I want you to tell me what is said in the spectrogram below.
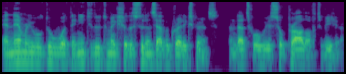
and emory will do what they need to do to make sure the students have a great experience. And that's what we're so proud of to be here.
